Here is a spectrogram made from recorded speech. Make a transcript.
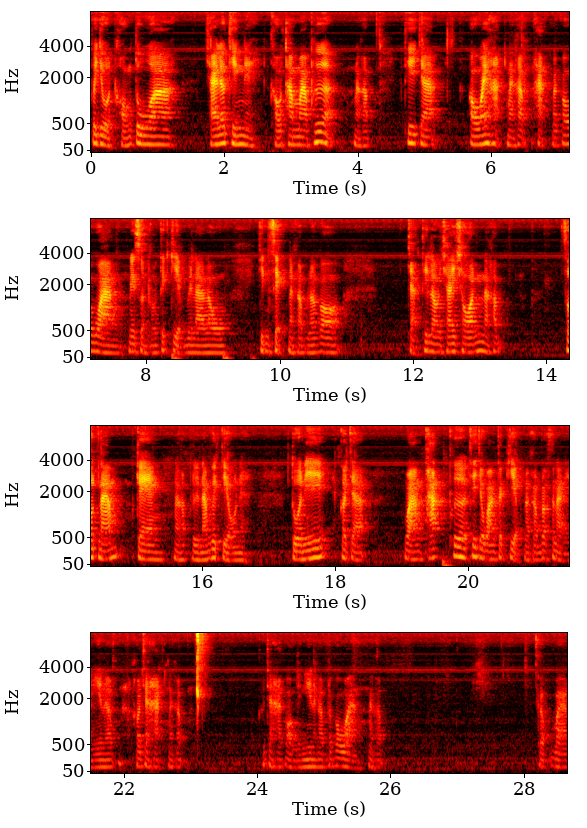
ประโยชน์ของตัวใช้แล้วทิ้งเนี่ยเขาทำมาเพื่อนะครับ ที่จะเอาไว้หักนะครับ หักแล้วก็วางในส่วนของตะเกียบเวลาเรากินเสร็จนะครับ แล้วก็จากที่เราใช้ช้อนนะครับซดน้ำแกงนะครับ หรือน้ำก๋วยเตี๋ยวเนี่ยตัวนี้ก็จะวางพักเพื่อที่จะวางตะเกียบนะครับ ลักษณะอย่างนี้นะครับ เขาจะหักนะครับ เขาจะหักออกอย่างนี้นะครับ แล้วก็วางนะครับ กับวาง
